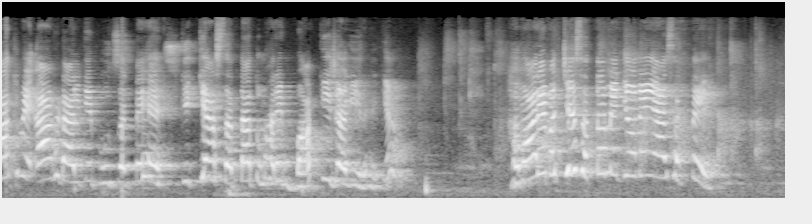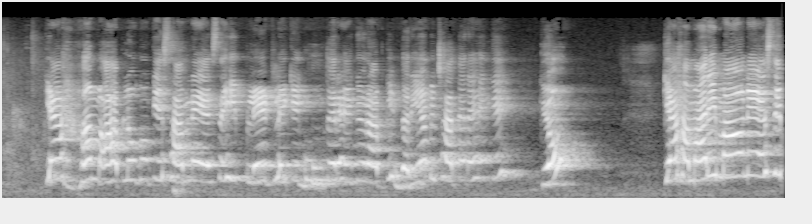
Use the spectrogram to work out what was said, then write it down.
आँख में आँख डाल के पूछ सकते हैं कि क्या सत्ता तुम्हारे बाप की जागीर है क्या? हमारे बच्चे सत्ता में क्यों नहीं आ सकते? क्या हम आप लोगों के सामने ऐसे ही प्लेट लेके घूमते रहेंगे और आपकी दरिया बिछाते रहेंगे? क्यों? क्या हमारी माओ ने ऐसे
